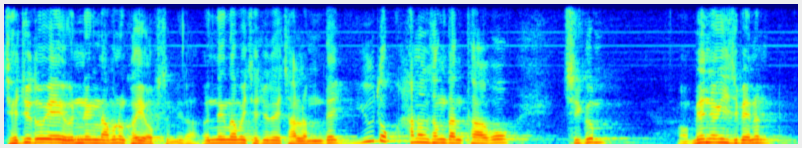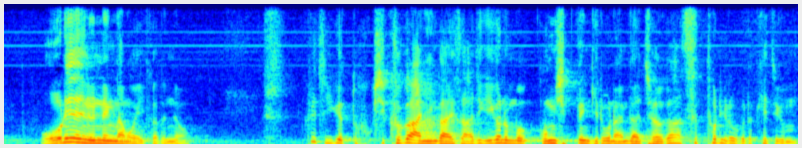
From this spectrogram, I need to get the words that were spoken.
제주도에 은행나무는 거의 없습니다. 은행나무 제주도에 잘 없는데 유독 한원 성당타하고 지금 어, 면영이 집에는 오래된 은행나무가 있거든요. 그래서 이게 또 혹시 그거 아닌가 해서 아직 이거는 뭐 공식된 기록은 아닙니다. 제가 스토리로 그렇게 지금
